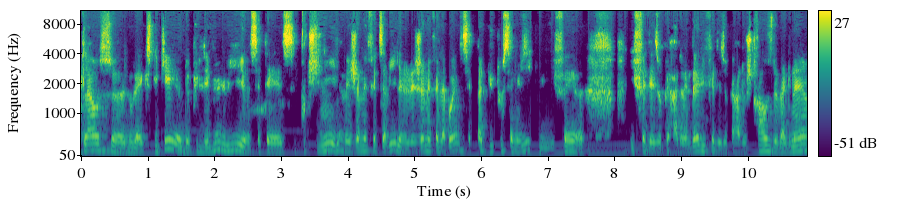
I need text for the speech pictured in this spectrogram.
Klaus euh, nous l'a expliqué euh, depuis le début. Lui, euh, c'était Puccini. Il n'avait jamais fait de sa vie. Il n'avait jamais fait de la bohème. C'est pas du tout sa musique. Il fait, il fait des opéras de Handel. Il fait des opéras de Strauss, de Wagner.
